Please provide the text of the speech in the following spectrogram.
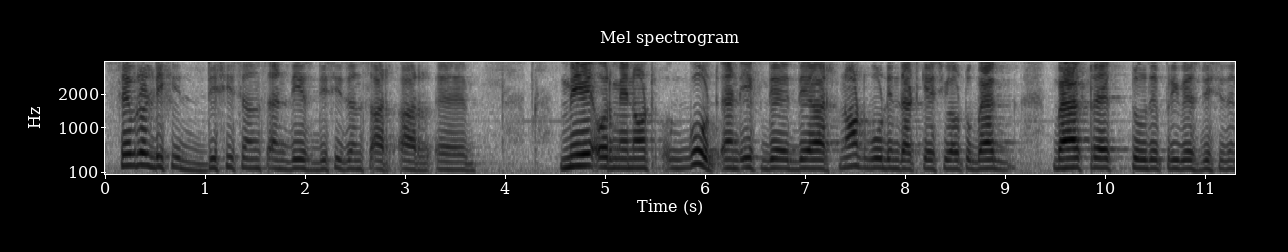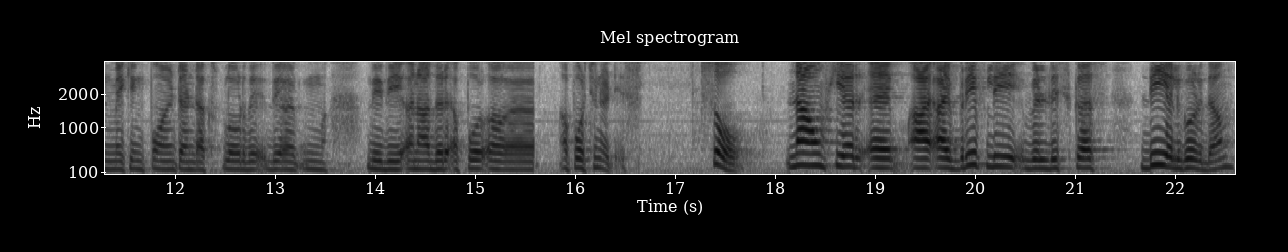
several decisions and these decisions are, are uh, may or may not good and if they, they are not good in that case you have to back backtrack to the previous decision making point and explore the, the, um, the, the another uh, opportunities. So, now here uh, I, I, briefly will discuss D algorithm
